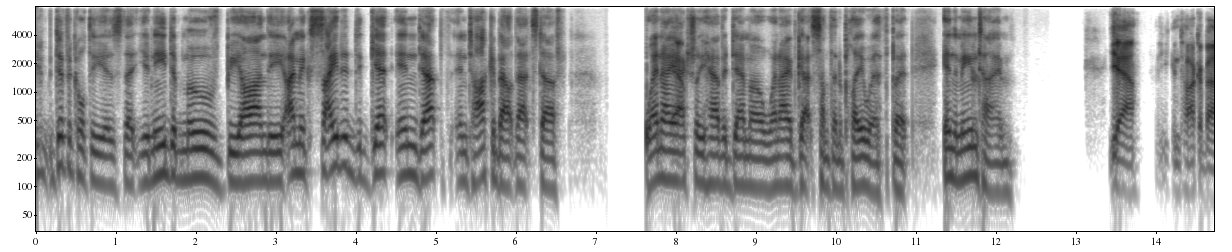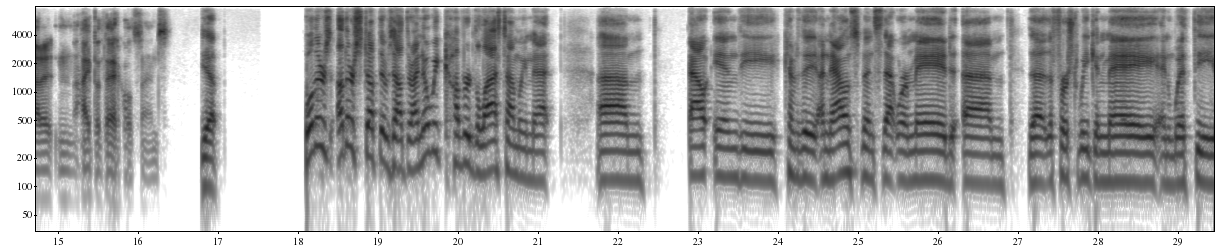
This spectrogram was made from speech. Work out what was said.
difficulty is that you need to move beyond the. I'm excited to get in depth and talk about that stuff when I actually have a demo, when I've got something to play with. But in the mm-hmm. meantime, Yeah, you can talk about it in the hypothetical sense. Yep. Well, there's other stuff that was out there. I know we covered the last time we met um, out in the kind of the announcements that were made um, the the first week in May and with the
